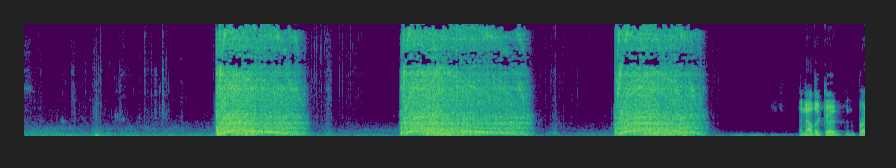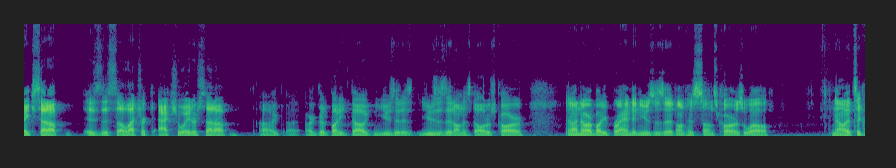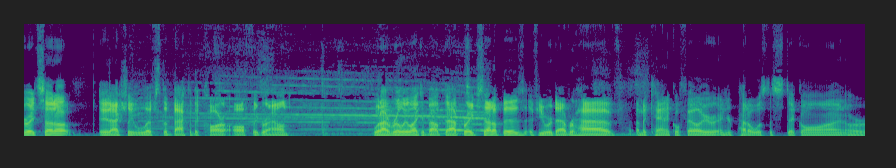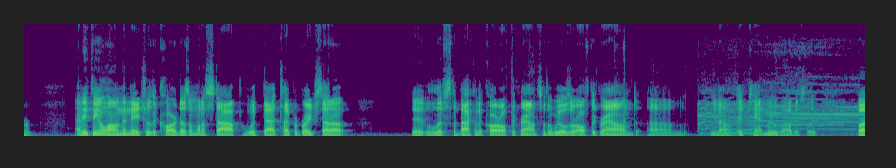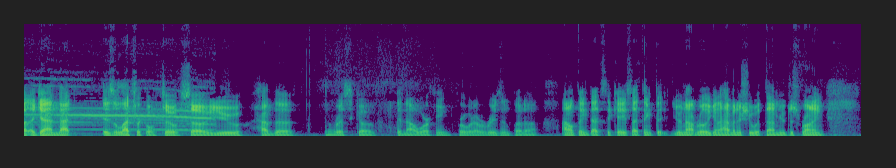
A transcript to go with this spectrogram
Another good brake setup is this electric actuator setup. Uh, our good buddy Doug use it as, uses it on his daughter's car, and I know our buddy Brandon uses it on his son's car as well. Now it's a great setup. It actually lifts the back of the car off the ground. What I really like about that brake setup is if you were to ever have a mechanical failure and your pedal was to stick on or anything along the nature of the car doesn't want to stop with that type of brake setup, it lifts the back of the car off the ground. So the wheels are off the ground. Um, you know, it can't move, obviously. But again, that is electrical too. So you have the, the risk of it not working for whatever reason. But uh, I don't think that's the case. I think that you're not really going to have an issue with them. You're just running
